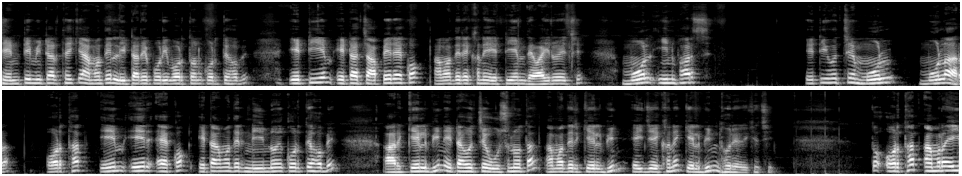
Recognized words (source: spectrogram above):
সেন্টিমিটার থেকে আমাদের লিটারে পরিবর্তন করতে হবে। এটিএম এটা চাপের একক, আমাদের এখানে এটিএম দেওয়াই রয়েছে। মোল ইনভার্স, এটি হচ্ছে মোল, মোলার অর্থাৎ এম এর একক, এটা আমাদের নির্ণয় করতে হবে। আর কেলভিন এটা হচ্ছে উষ্ণতা, আমাদের কেলভিন এই যে এখানে কেলভিন ধরে রেখেছি। তো অর্থাৎ আমরা এই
